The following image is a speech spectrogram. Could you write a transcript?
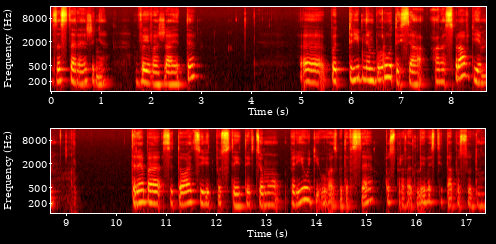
застереження. Ви вважаєте е, потрібним боротися, а насправді треба ситуацію відпустити. В цьому періоді у вас буде все по справедливості та по суду.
